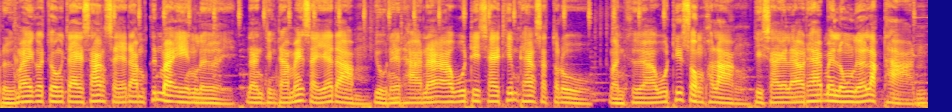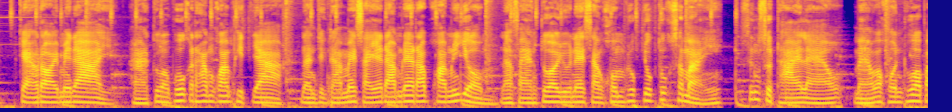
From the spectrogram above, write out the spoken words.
หรือไม่ก็จงใจสร้างสายดำขึ้นมาเองเลย นั่นจึงทำให้สายดำอยู่ในฐานะอาวุธที่ใช้ทิ่มแทงศัตรู มันคืออาวุธที่ทรงพลัง ที่ใช้แล้วแทบไม่ลงเหลือหลักฐาน แกะรอยไม่ได้ หาตัวผู้กระทำความผิดยาก นั่นจึงทำให้สายดำได้รับความนิยม และแฝงตัวอยู่ในสังคมทุกยุคทุกสมัย ซึ่งสุดท้ายแล้ว แม้ว่าคนทั่วไป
